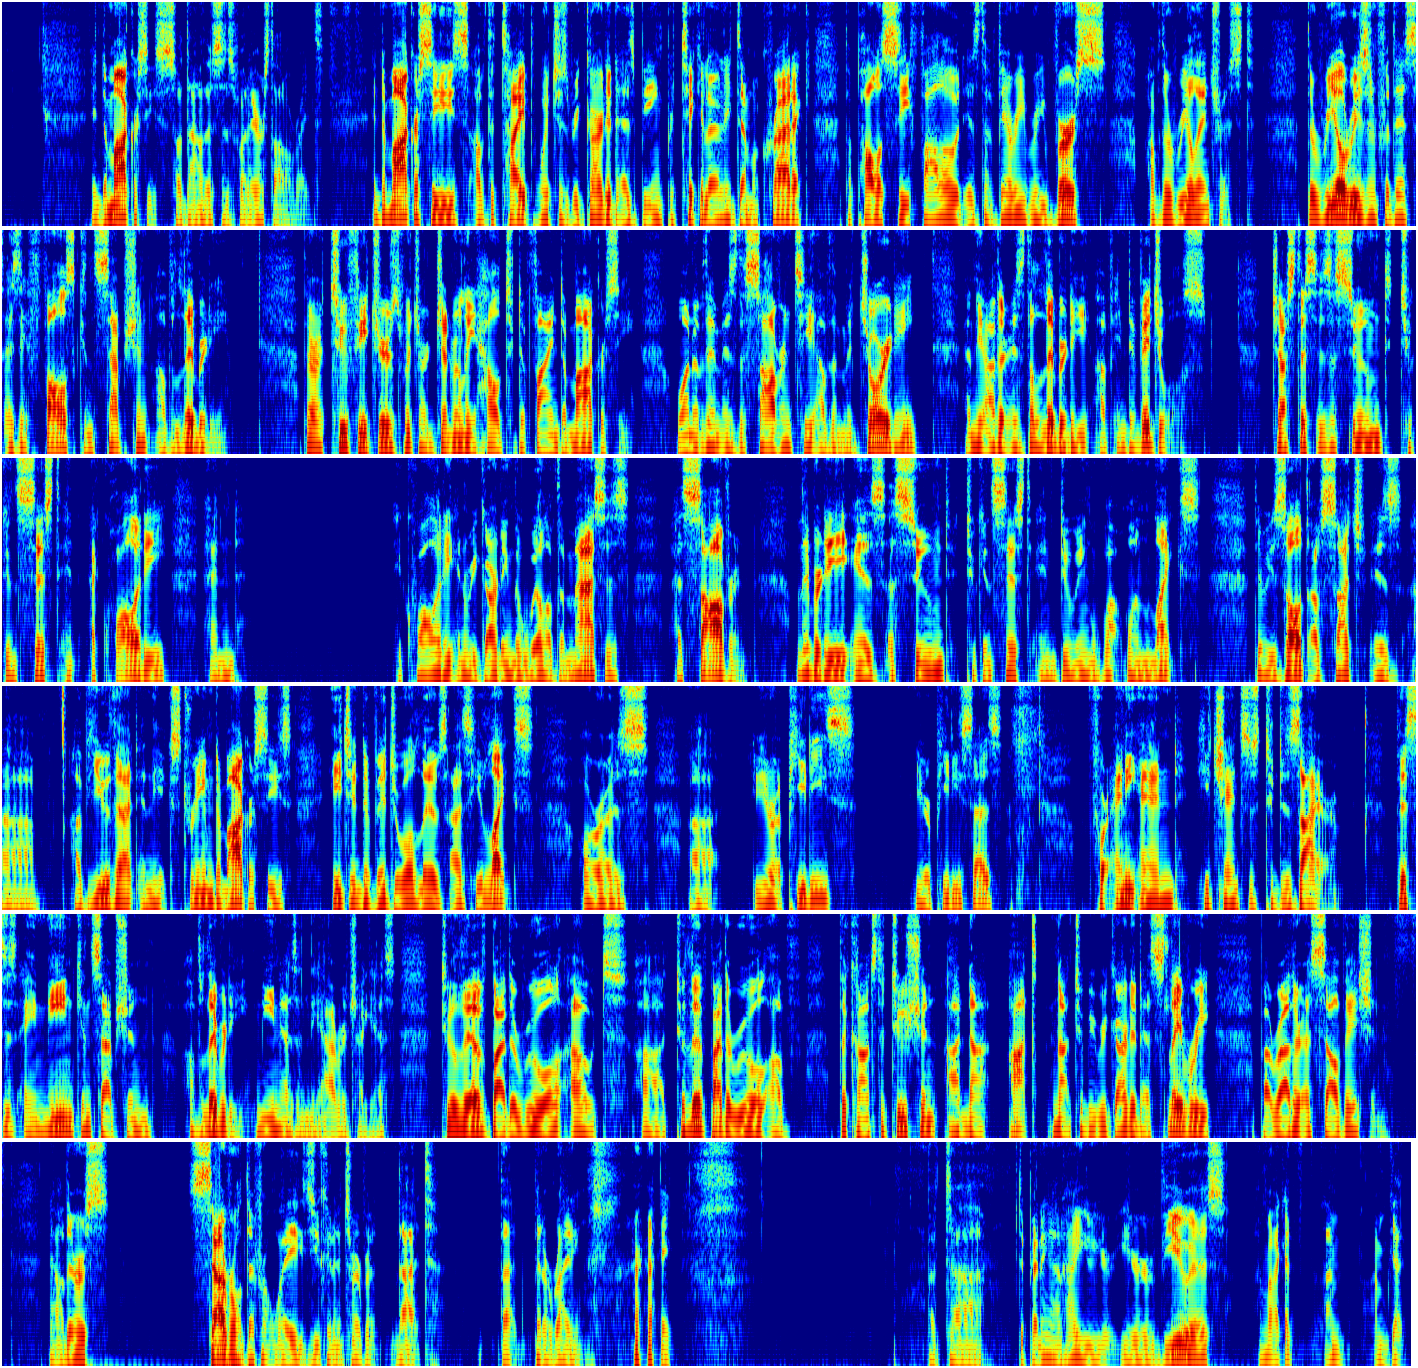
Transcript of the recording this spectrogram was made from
In democracies, so now this is what Aristotle writes. In democracies of the type which is regarded as being particularly democratic, the policy followed is the very reverse of the real interest. The real reason for this is a false conception of liberty. There are two features which are generally held to define democracy. One of them is the sovereignty of the majority, and the other is the liberty of individuals. Justice is assumed to consist in equality and equality in regarding the will of the masses as sovereign. Liberty is assumed to consist in doing what one likes. The result of such is uh, a view that in the extreme democracies, each individual lives as he likes, or as uh, Euripides, Euripides says, for any end he chances to desire. This is a mean conception of liberty, mean as in the average, I guess, to live by the rule out uh, to live by the rule of the Constitution ought not ought not to be regarded as slavery, but rather as salvation. Now there's several different ways you can interpret that that bit of writing, right? But uh, depending on how you, your your view is, I'm I got I'm I'm got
